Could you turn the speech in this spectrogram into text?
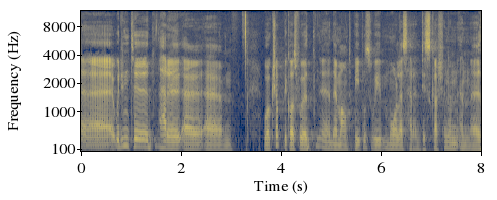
uh, we didn't uh, had a, a um, workshop because we uh, the amount of people, so we more or less had a discussion and, and uh,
